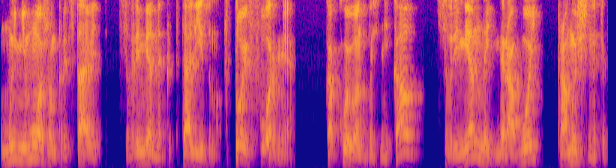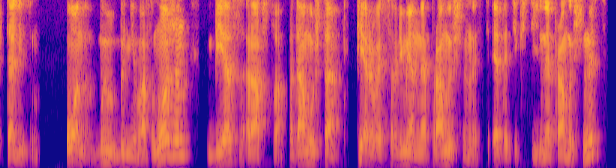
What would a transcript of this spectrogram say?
мы не можем представить современный капитализм в той форме, в какой он возникал, современный мировой промышленный капитализм. Он был бы невозможен без рабства, потому что первая современная промышленность – это текстильная промышленность.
